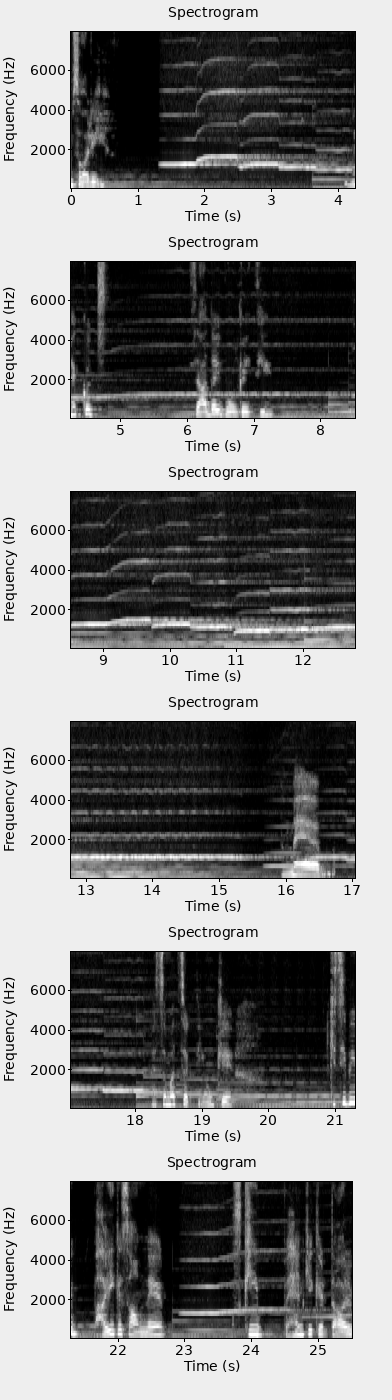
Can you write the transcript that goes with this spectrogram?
I'm sorry. मैं कुछ ज़्यादा ही बोल गई थी मैं मैं समझ सकती हूँ कि किसी भी भाई के सामने उसकी बहन के किरदार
